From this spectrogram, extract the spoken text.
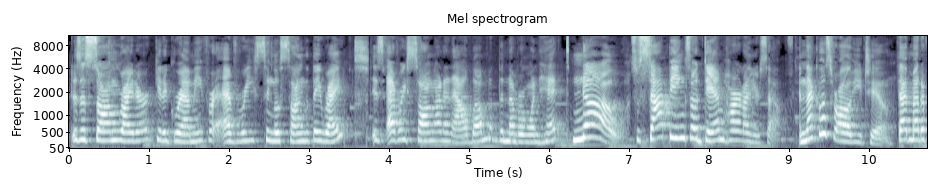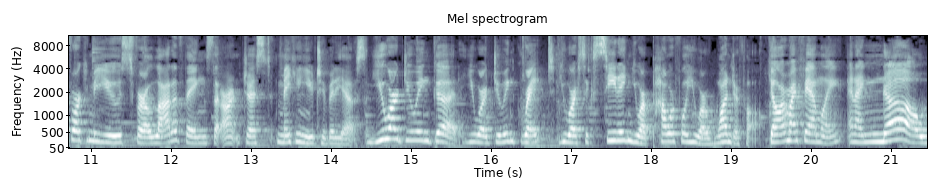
Does a songwriter get a Grammy for every single song that they write? Is every song on an album the number one hit? No! So stop being so damn hard on yourself. And that goes for all of you too. That metaphor can be used for a lot of things that aren't just making YouTube videos. You are doing good. You are doing great. You are succeeding. You are powerful. You are wonderful. Y'all are my family, and I know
